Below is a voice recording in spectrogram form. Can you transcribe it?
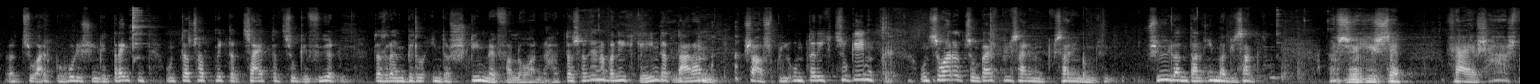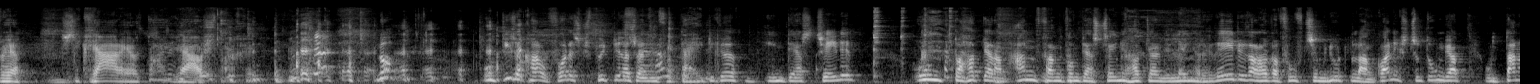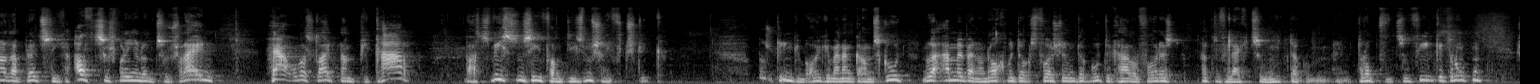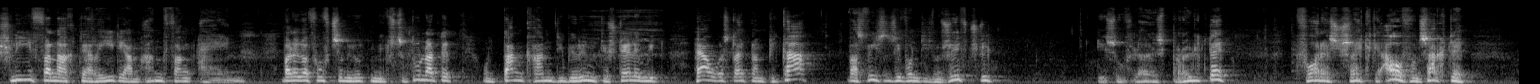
äh, zu alkoholischen Getränken und das hat mit der Zeit dazu geführt, dass er ein bisschen in der Stimme verloren hat. Das hat ihn aber nicht gehindert, daran Schauspielunterricht zu geben. Und so hat er zum Beispiel seinen, seinen Schülern dann immer gesagt, das ist für ein Schauspieler das ist die klare und deutliche Aussprache. no. Und dieser Karl Forrest spielte also einen Verteidiger in der Szene und da hat er am Anfang von der Szene hat er eine längere Rede, da hat er 15 Minuten lang gar nichts zu tun gehabt. Und dann hat er plötzlich aufzuspringen und zu schreien, Herr Oberstleutnant Picard, was wissen Sie von diesem Schriftstück? Das ging im Allgemeinen ganz gut. Nur einmal bei einer Nachmittagsvorstellung, der gute Karl Forrest hatte vielleicht zum Mittag einen Tropfen zu viel getrunken, schlief er nach der Rede am Anfang ein, weil er da 15 Minuten nichts zu tun hatte. Und dann kam die berühmte Stelle mit Herr Oberstleutnant Picard, was wissen Sie von diesem Schriftstück? Die Souffleuse brüllte. Forrest schreckte auf und sagte,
